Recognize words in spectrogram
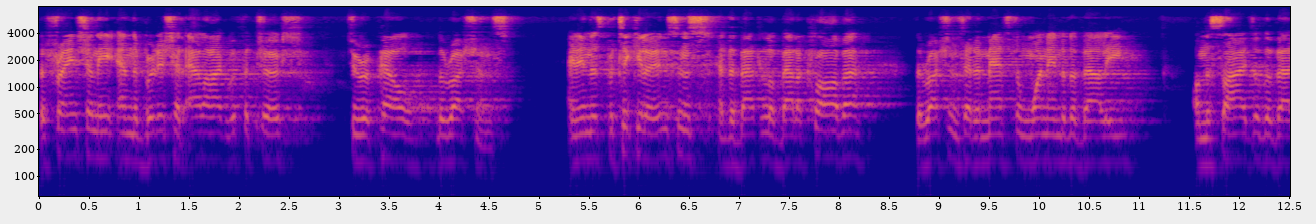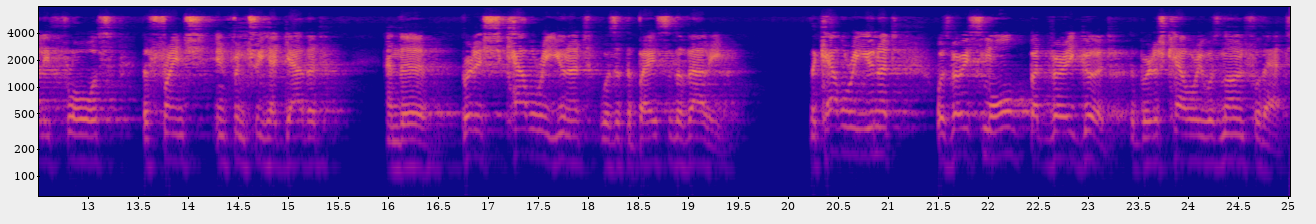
The French and the, and the British had allied with the Turks to repel the Russians. And in this particular instance, at the Battle of Balaclava, the Russians had amassed on one end of the valley. On the sides of the valley floors, the French infantry had gathered, and the British cavalry unit was at the base of the valley. The cavalry unit was very small, but very good. The British cavalry was known for that.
